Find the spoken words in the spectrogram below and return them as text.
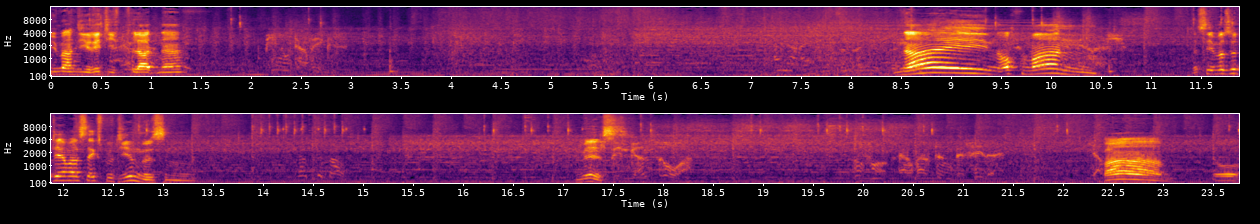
Wir machen die richtig platt, ne? Nein! Och Mann! Dass sie immer so dermaßen explodieren müssen. Mist. Bam. So.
